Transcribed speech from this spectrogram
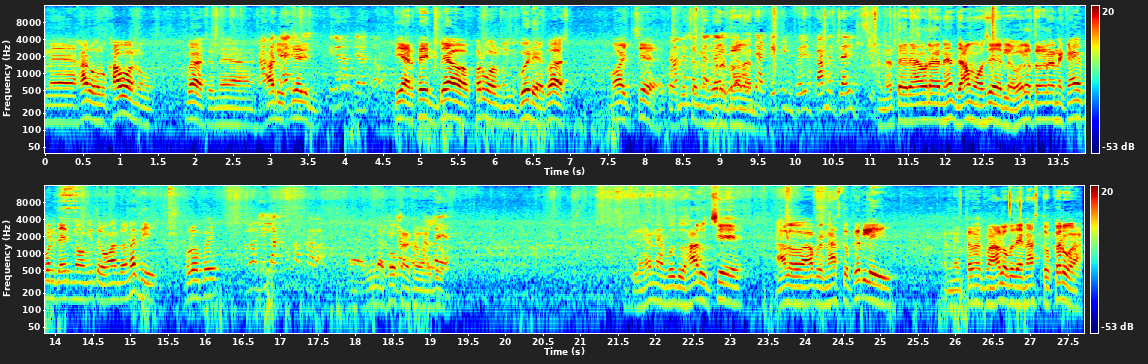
અને સારું સારું ખાવાનું બસ અને સાડી પહેરીને તૈયાર થઈને બે ફરવાનું એને ઘોડે બસ. મોજ છે. ટિફિન ભરીને કામે જ જાય છે. અને અત્યારે આવડા ને જામો છે એટલે વરતવાળાને કાંઈ પણ જાતનો મિત્રો વાંધો નથી. બરોબર? લીલા ખોખા ખાવા. હા લીલા ખોખા ખાવા જો. એટલે હે ને બધું સારું છે. હાલો આપણે નાસ્તો કરી લઈ. અને તમે પણ હાલો બધા નાસ્તો કરવા.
